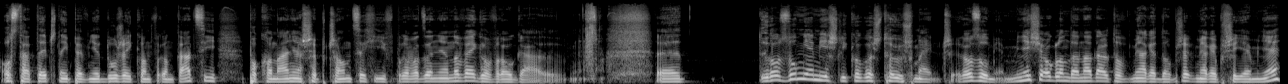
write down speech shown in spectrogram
ostatecznej, pewnie dużej konfrontacji, pokonania szepczących i wprowadzenia nowego nowego wroga. E, rozumiem, jeśli kogoś to już męczy. Rozumiem. Mnie się ogląda nadal to w miarę dobrze, w miarę przyjemnie,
